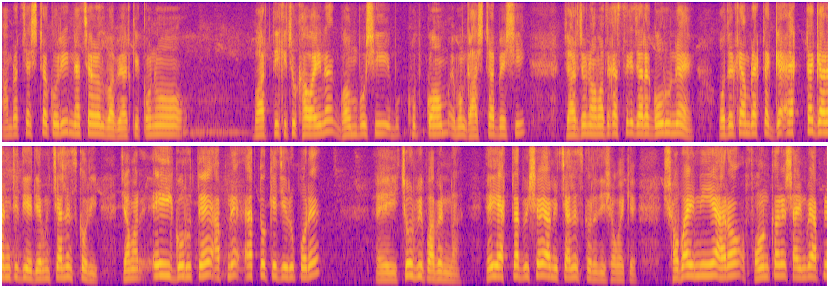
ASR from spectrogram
আমরা চেষ্টা করি ন্যাচারালভাবে আর কি কোনো বাড়তি কিছু খাওয়াই না গম বসি খুব কম এবং ঘাসটা বেশি যার জন্য আমাদের কাছ থেকে যারা গরু নেয় ওদেরকে আমরা একটা একটা গ্যারান্টি দিয়ে দিই এবং চ্যালেঞ্জ করি যে আমার এই গরুতে আপনি এত কেজির উপরে এই চর্বি পাবেন না এই একটা বিষয়ে আমি চ্যালেঞ্জ করে দিই সবাইকে। সবাই নিয়ে আরও ফোন করে শাইন ভাই আপনি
